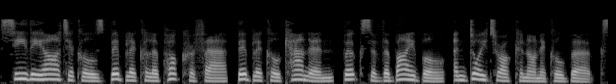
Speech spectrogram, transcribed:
see the articles Biblical Apocrypha, Biblical Canon, Books of the Bible, and Deuterocanonical books.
